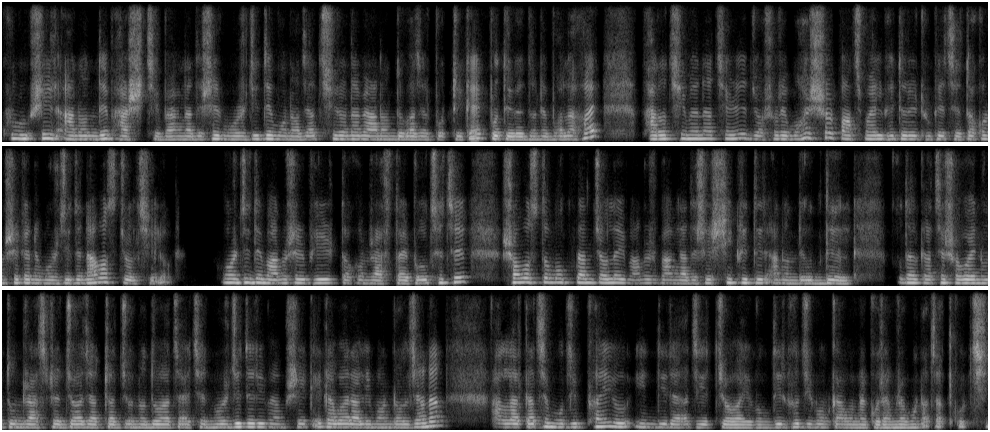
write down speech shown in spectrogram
খুশির আনন্দে ভাসছে। বাংলাদেশের মসজিদে মোনাজাত শিরোনামে আনন্দবাজার পত্রিকায় প্রতিবেদনে বলা হয়, ভারত সীমানা ছেড়ে যশোরে মহেশ্বর পাঁচ মাইল ভিতরে ঢুকেছে, তখন সেখানে মসজিদে নামাজ চলছিল। মসজিদে মানুষের ভিড় তখন রাস্তায় পৌঁছেছে। সমস্ত মুক্তাঞ্চলেই মানুষ বাংলাদেশের স্বীকৃতির আনন্দে উদ্বেল। খোদার কাছে সবাই নতুন রাষ্ট্রের জয়যাত্রার জন্য দোয়া চাইছেন। মসজিদের ইমাম শেখ একাবার আলী মন্ডল জানান, আল্লাহর কাছে মুজিব ভাই ও ইন্দিরা জির জয় এবং দীর্ঘ জীবন কামনা করে আমরা মোনাজাত করছি।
